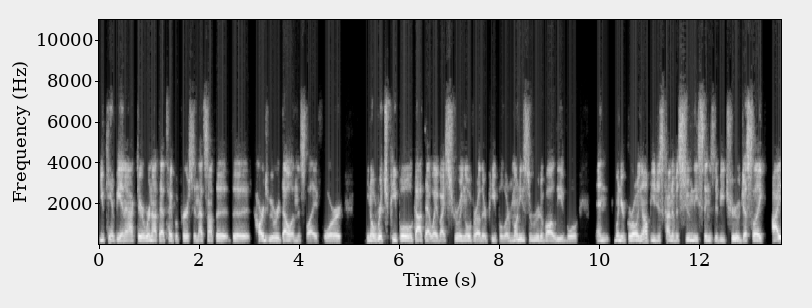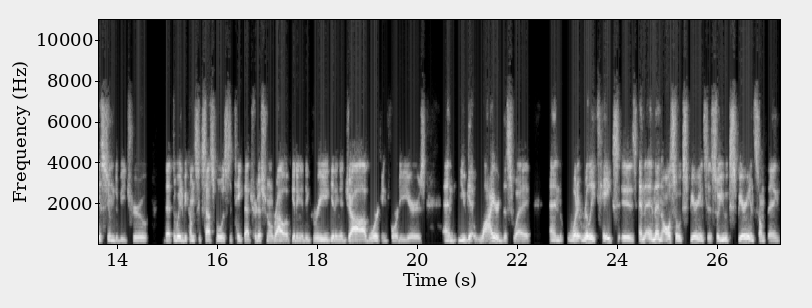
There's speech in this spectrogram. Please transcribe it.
you can't be an actor we're not that type of person that's not the the cards we were dealt in this life or you know rich people got that way by screwing over other people or money's the root of all evil and when you're growing up you just kind of assume these things to be true just like i assume to be true that the way to become successful is to take that traditional route of getting a degree getting a job working 40 years and you get wired this way and what it really takes is and and then also experiences so you experience something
